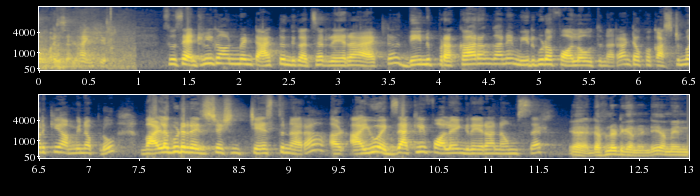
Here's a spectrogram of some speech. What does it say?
so much sir thank you so central government act ఉంది కదా సార్ రేరా యాక్ట్ దీని ప్రకారంగానే మీరు కూడా ఫాలో అవుతున్నారా? అంటే ఒక కస్టమర్కి అమ్మినప్పుడు వాళ్ళకు కూడా రిజిస్ట్రేషన్ చేస్తున్నారా? I you exactly following RERA norms sir ya డెఫినెట్గానండి ఐ మీన్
